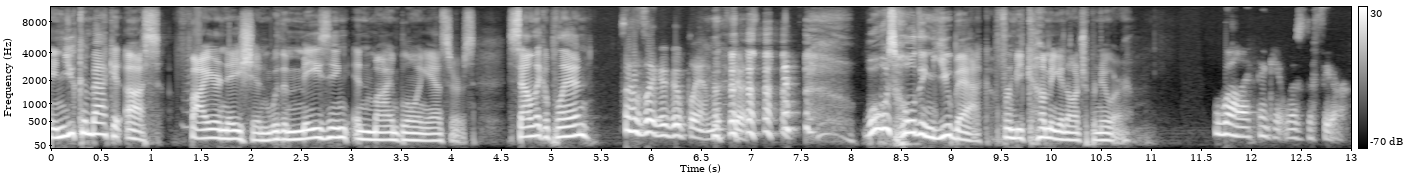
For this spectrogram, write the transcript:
and you come back at us, Fire Nation, with amazing and mind blowing answers. Sound like a plan? Sounds like a good plan. Let's do it. what was holding you back from becoming an entrepreneur? Well, I think it was the fear.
